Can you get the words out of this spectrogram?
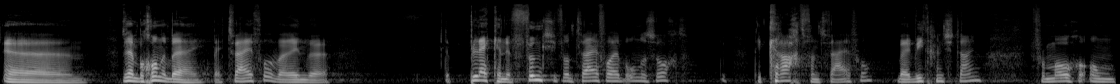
we zijn begonnen bij, bij twijfel, waarin we de plek en de functie van twijfel hebben onderzocht. De kracht van twijfel bij Wittgenstein vermogen om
